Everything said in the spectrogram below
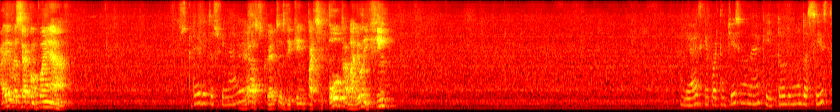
Aí você acompanha Os créditos finais. é, os créditos de quem participou, trabalhou, enfim. Aliás, que é importantíssimo, né? Que todo mundo assista.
